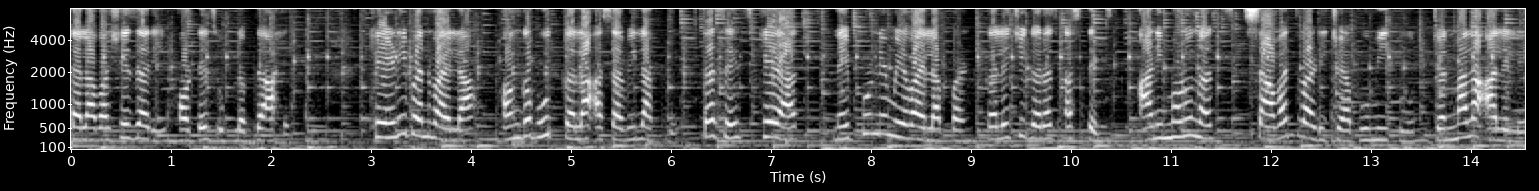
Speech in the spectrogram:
तलावाशेजारी हॉटेल्स उपलब्ध आहेत. खेळणी बनवायला अंगभूत कला असावी लागते. तसेच खेळात नैपुण्य मिळवायला पण कलेची गरज असतेच. आणि म्हणूनच सावंतवाडीच्या भूमीतून जन्माला आलेले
